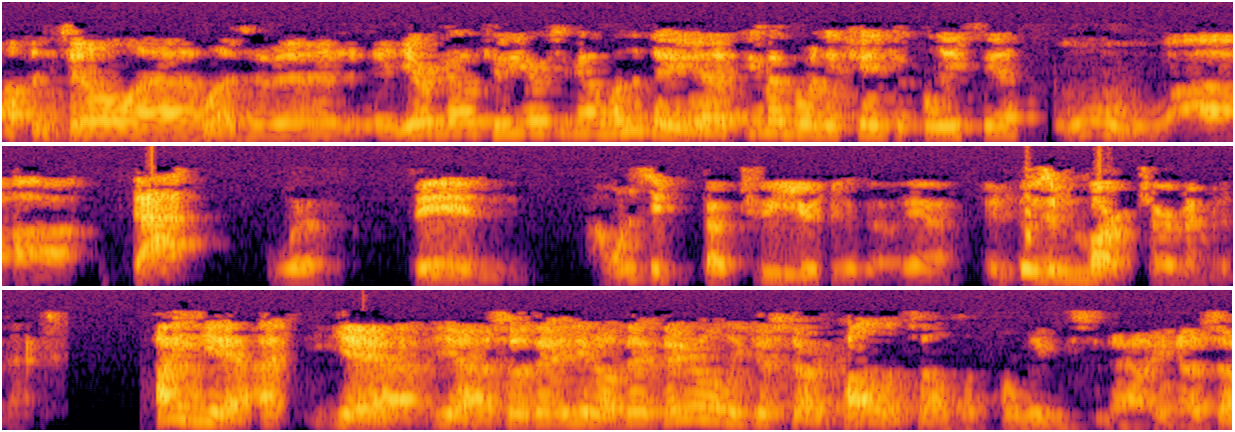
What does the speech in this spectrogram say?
up until uh, what was it a, a year ago, two years ago? When did they? Uh, do you remember when they changed the police here? Ooh, uh, that would have been I want to say about two years ago. Yeah, it was in March. I remember that. I yeah I, yeah yeah. So they you know they they only just started calling themselves the police now. You know so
